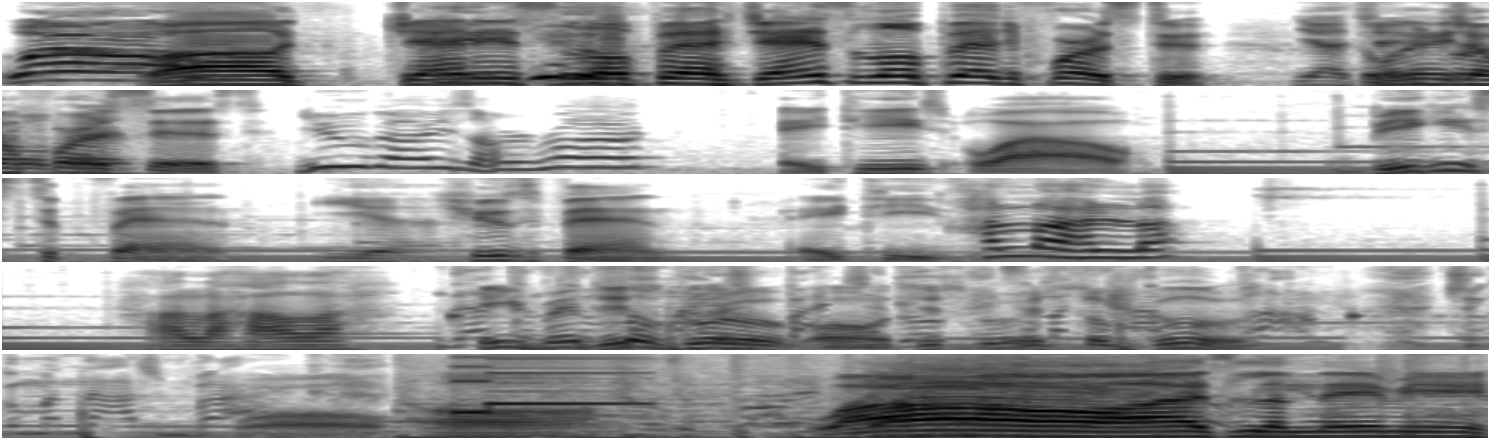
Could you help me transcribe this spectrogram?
Wow! Wow! Janice Lopez! Janice Lopez first! Yeah, Donation first! You guys are rock! 80s? Wow! Biggest fan! Yeah. Huge fan! 80s! Halla halla! Halla halla! They rip This so good. group, oh, oh, this group is so good. Wow. Oh. Wow, Island Nemi.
